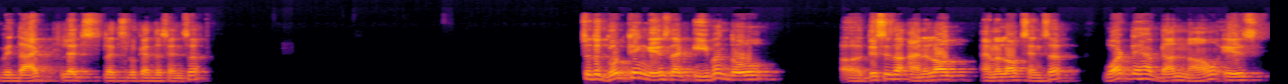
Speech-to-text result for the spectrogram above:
with that, let's let's look at the sensor. So the good thing is that even though uh, this is an analog analog sensor. What they have done now is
